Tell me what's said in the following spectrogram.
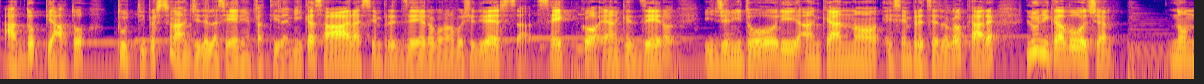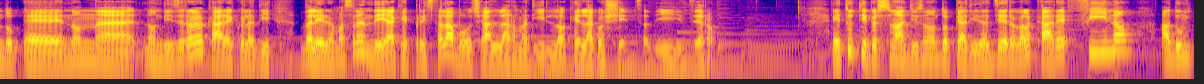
ha doppiato tutti i personaggi della serie, infatti l'amica Sara è sempre Zero con una voce diversa, Secco è anche Zero, i genitori anche hanno è sempre Zero Calcare, l'unica voce non, do, eh, non, eh, non, di Zero Calcare è quella di Valerio Mastrandea che presta la voce all'armadillo che è la coscienza di Zero e tutti i personaggi sono doppiati da Zero Calcare fino ad un,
